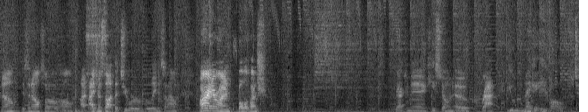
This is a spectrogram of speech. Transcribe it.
No? Isn't also? Oh, I, I just thought that you were related somehow. Alright, never mind. Bullet punch. Reacting to Keystone. Oh, crap. You mega evolved.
